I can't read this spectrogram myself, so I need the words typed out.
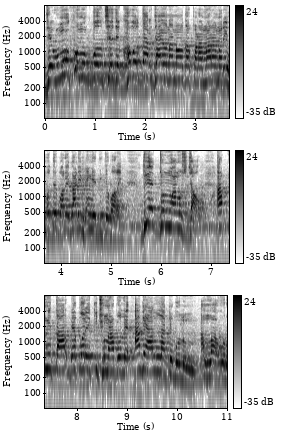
যে উমুক অমুক বলছে যে খবরদার যায় না নদা পাড়া মারামারি হতে পারে, গাড়ি ভেঙে দিতে পারে। দু একজন মানুষ যাও, আপনি তার ব্যাপারে কিছু না বলে আগে আল্লাহকে বলুন, আল্লাহ ওর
